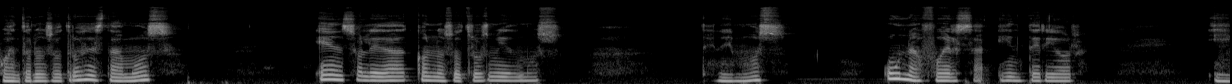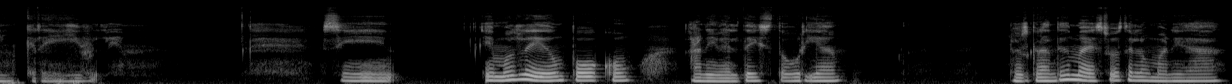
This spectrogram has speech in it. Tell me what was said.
Cuando nosotros estamos en soledad con nosotros mismos, tenemos una fuerza interior increíble. Si hemos leído un poco a nivel de historia, los grandes maestros de la humanidad,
